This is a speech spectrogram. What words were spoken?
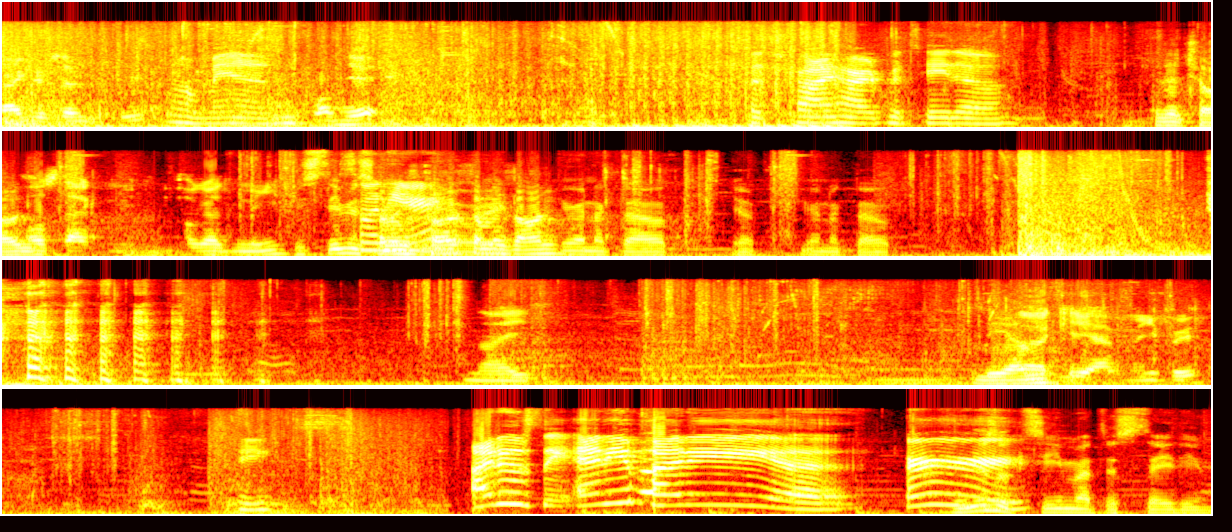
Tiger 73. Oh man, One hit. the try hard potato. There's a chug. All stacking. I'll grab the mini. His team is Someone coming here? by the Oh, somebody's way. on. You got knocked out. Yep, you got knocked out. Nice. BM. Uh, okay, I have a mini for you. Thanks. I don't see anybody. Er. there's a team at the stadium.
